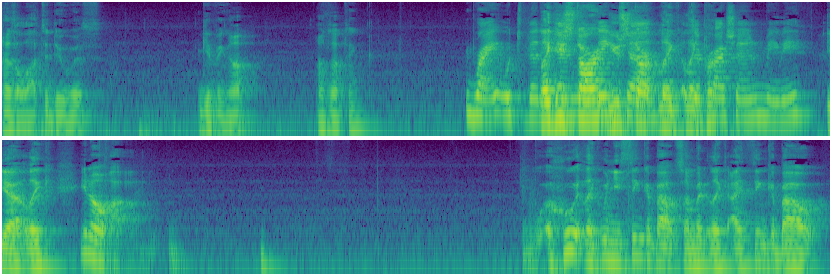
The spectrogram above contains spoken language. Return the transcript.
has a lot to do with giving up on something? Right, which then Like, you start- you start, like- like per- depression, maybe. Yeah, like you know, uh, who like when you think about somebody, like I think about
